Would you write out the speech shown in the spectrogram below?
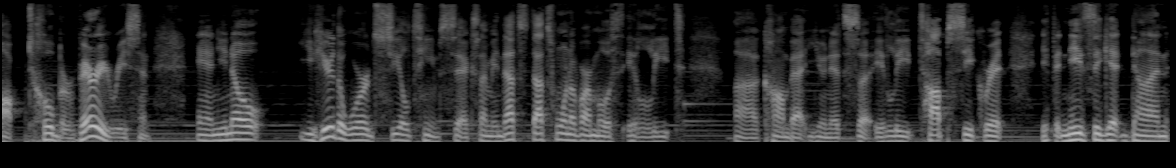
October, very recent. And you know, you hear the word SEAL Team Six. I mean, that's that's one of our most elite uh, combat units, uh, elite, top secret. If it needs to get done,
